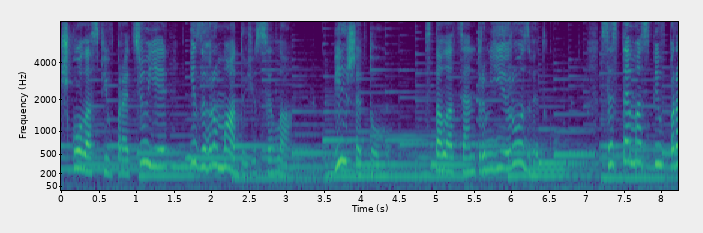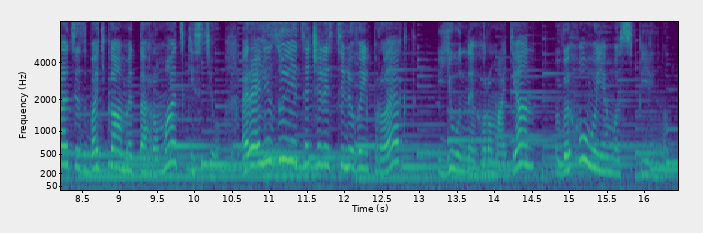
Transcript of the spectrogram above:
Школа співпрацює із громадою села. Більше того, стала центром її розвитку. Система співпраці з батьками та громадськістю реалізується через цільовий проект юних громадян виховуємо спільно.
